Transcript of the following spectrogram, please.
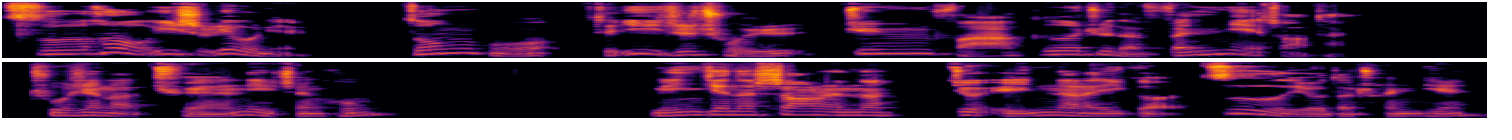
此后一十六年，中国就一直处于军阀割据的分裂状态，出现了权力真空。民间的商人呢，就迎来了一个自由的春天。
